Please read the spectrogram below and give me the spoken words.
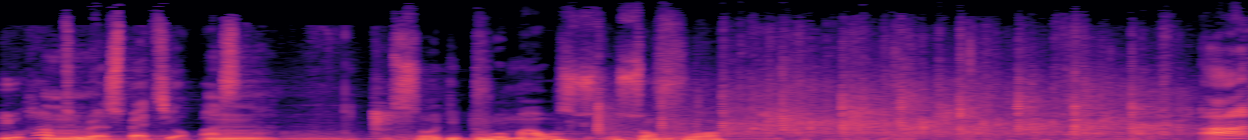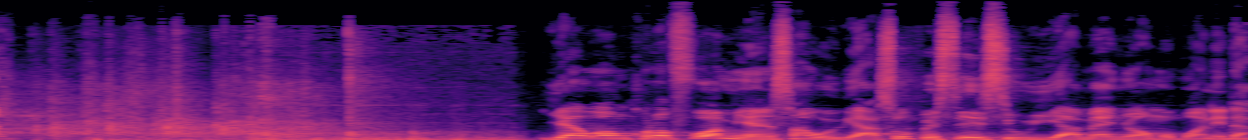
You have to respect your pastor. sɛ ɔde buo ma wo s- wo sɔfoɔ yɛwɔ nkurɔfoɔ mmiɛnsa wɔ wiase wopɛ sɛ wo yi a mɛnyɛ ɔmo bɔne da.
